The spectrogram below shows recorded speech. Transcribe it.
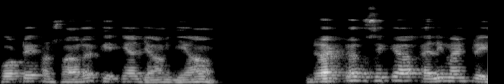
ਕੋਟੇ ਅਨੁਸਾਰ ਕੀਤੀਆਂ ਜਾਣਗੀਆਂ। ਡਾਇਰੈਕਟਰ ਸਿੱਖਿਆ ਐਲੀਮੈਂਟਰੀ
